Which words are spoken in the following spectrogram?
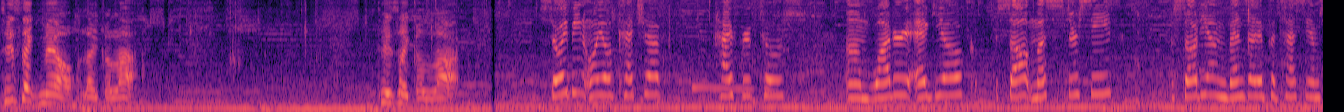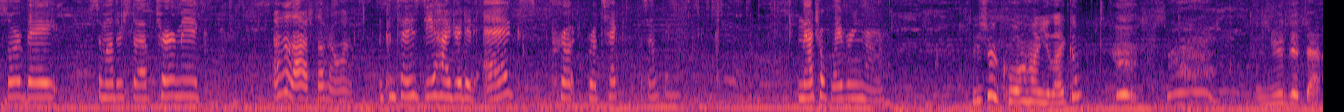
Tastes like Mel, like a lot. Tastes like a lot. Soybean oil, ketchup, high fructose, um, water, egg yolk, salt, mustard seed, sodium, benzoate, potassium, sorbate, some other stuff, turmeric. That's a lot of stuff in one. It contains dehydrated eggs, pro- protect something, natural flavoring. I. These are cool, huh? You like them? You did that.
